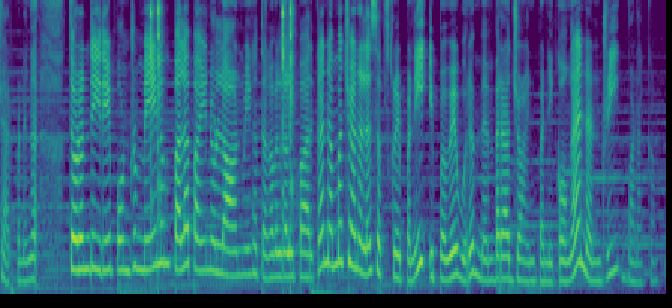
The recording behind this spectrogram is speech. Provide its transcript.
ஷேர் பண்ணுங்க. தொடர்ந்து இதே போன்று மேலும் பல பயனுள்ள ஆன்மீக தகவல்களை பார்க்க நம்ம சேனலை சப்ஸ்கிரைப் பண்ணி இப்போவே ஒரு மெம்பராக ஜாயின் பண்ணிக்கோங்க. நன்றி வணக்கம்.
